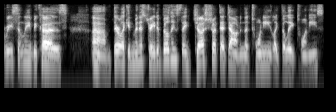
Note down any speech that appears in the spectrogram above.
recently because um, they were like administrative buildings. They just shut that down in the 20, like the late 20s,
